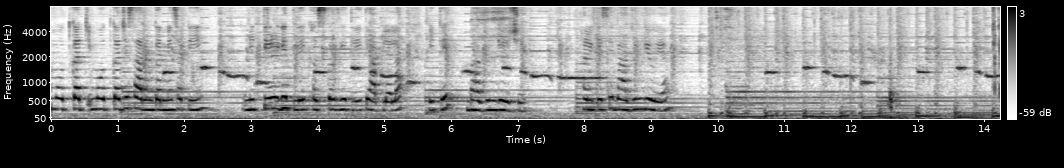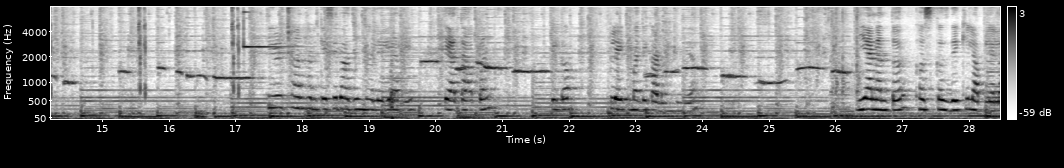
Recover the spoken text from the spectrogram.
मोदकाचे मोदकाचे सारण करण्यासाठी मी तीळ घेतले खसखस घेतली ते आपल्याला इथे भाजून घ्यायचे. हलकेसे भाजून घेऊया. छान हलकेसे भाजून झालेले आहे. ते आता आपण एका प्लेटमध्ये काढून घेऊया. यानंतर खसखस देखील आपल्याला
